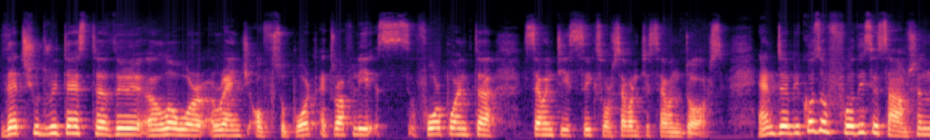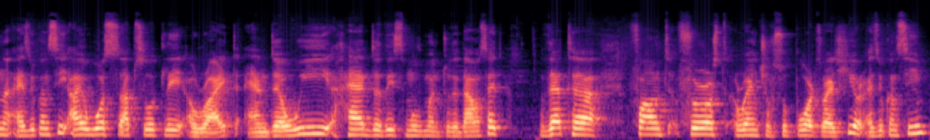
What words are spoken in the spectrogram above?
that should retest uh, the uh, lower range of support at roughly 4.76 or 77 dollars. And uh, because of this assumption, as you can see, I was absolutely right, and we had this movement to the downside that found first range of support right here. As you can see,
